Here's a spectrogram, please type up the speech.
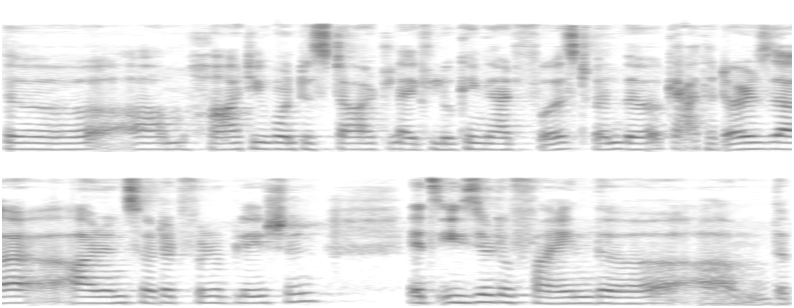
the um, heart you want to start like looking at first when the catheters are, are inserted for ablation, it's easier to find the um, the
